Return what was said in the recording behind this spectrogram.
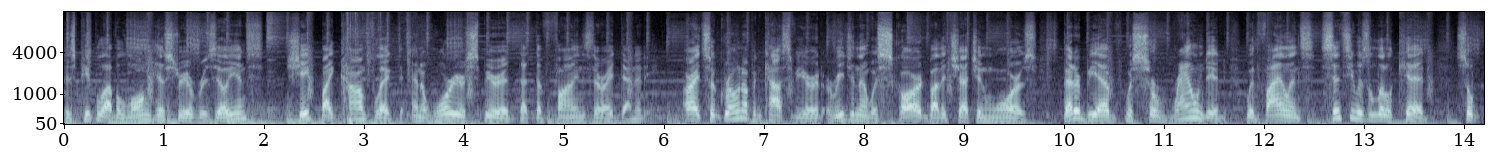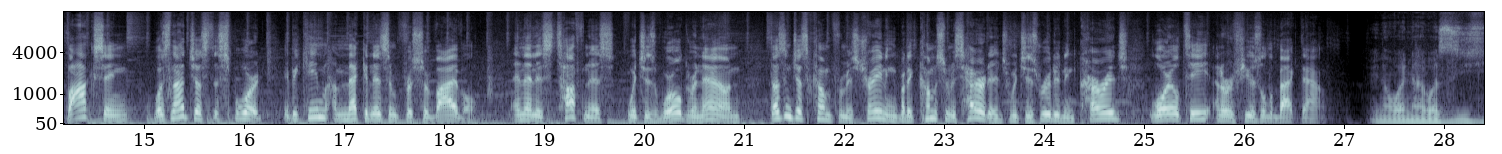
his people have a long history of resilience, shaped by conflict and a warrior spirit that defines their identity. All right, so growing up in Khasavyurt, a region that was scarred by the Chechen wars, Beterbiev was surrounded with violence since he was a little kid. So boxing was not just a sport, it became a mechanism for survival. And then his toughness, which is world renowned, doesn't just come from his training, but it comes from his heritage, which is rooted in courage, loyalty, and a refusal to back down. You know, when I was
